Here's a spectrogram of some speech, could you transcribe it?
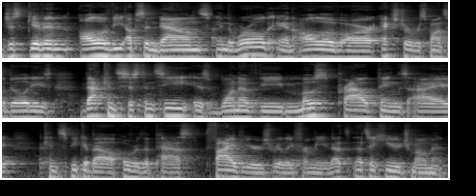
just given all of the ups and downs in the world and all of our extra responsibilities, that consistency is one of the most proud things I can speak about over the past five years, really, for me. That's, that's a huge moment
